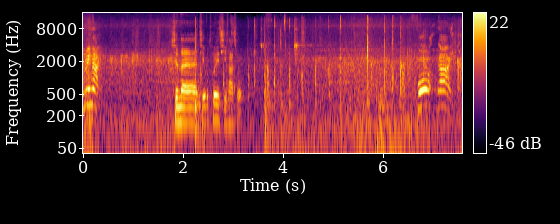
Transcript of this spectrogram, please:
Three, nine. 现在杰夫托维奇发球，Four, nine.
